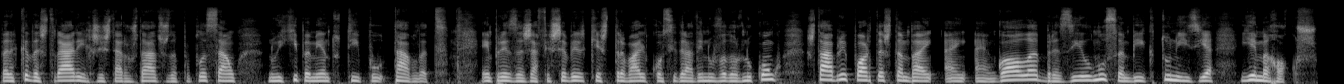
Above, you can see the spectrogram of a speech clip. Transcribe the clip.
para cadastrar e registrar os dados da população no equipamento tipo tablet. A empresa já fez saber que este trabalho, considerado inovador no Congo, está a abrir portas também em Angola, Angola, Brasil, Moçambique, Tunísia e em Marrocos.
